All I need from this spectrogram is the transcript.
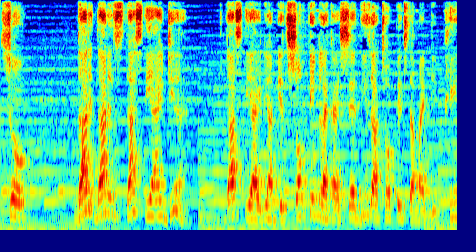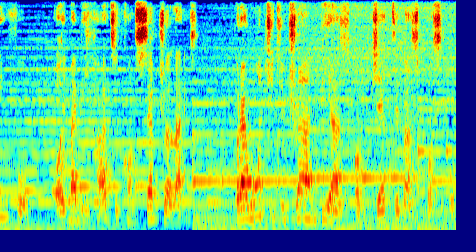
So that that is that's the idea. That's the idea. And it's something like i said these are topics that might be painful or it might be hard to conceptualize. But i want you to try and be as objective as possible.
